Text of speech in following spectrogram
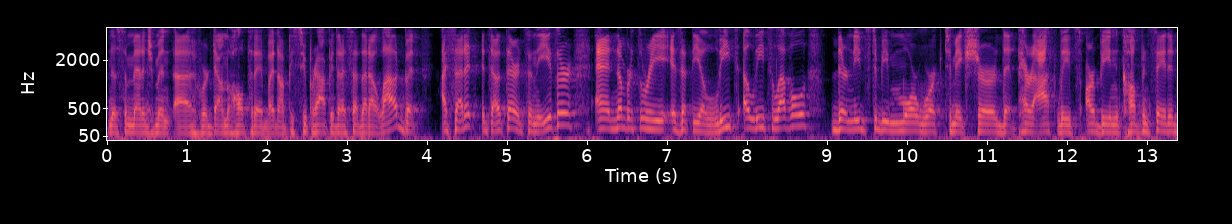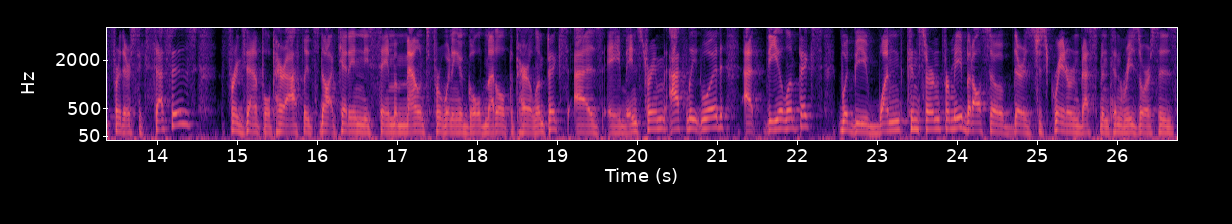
know some management uh, who are down the hall today might not be super happy that I said that out loud, but I said it, it's out there, it's in the ether. And number three is at the elite, elite level, there needs to be more work to make sure that para athletes are being compensated for their successes. For example, para athletes not getting the same amount for winning a gold medal at the Paralympics as a mainstream athlete would at the Olympics would be one concern for me, but also there's just greater investment in resources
